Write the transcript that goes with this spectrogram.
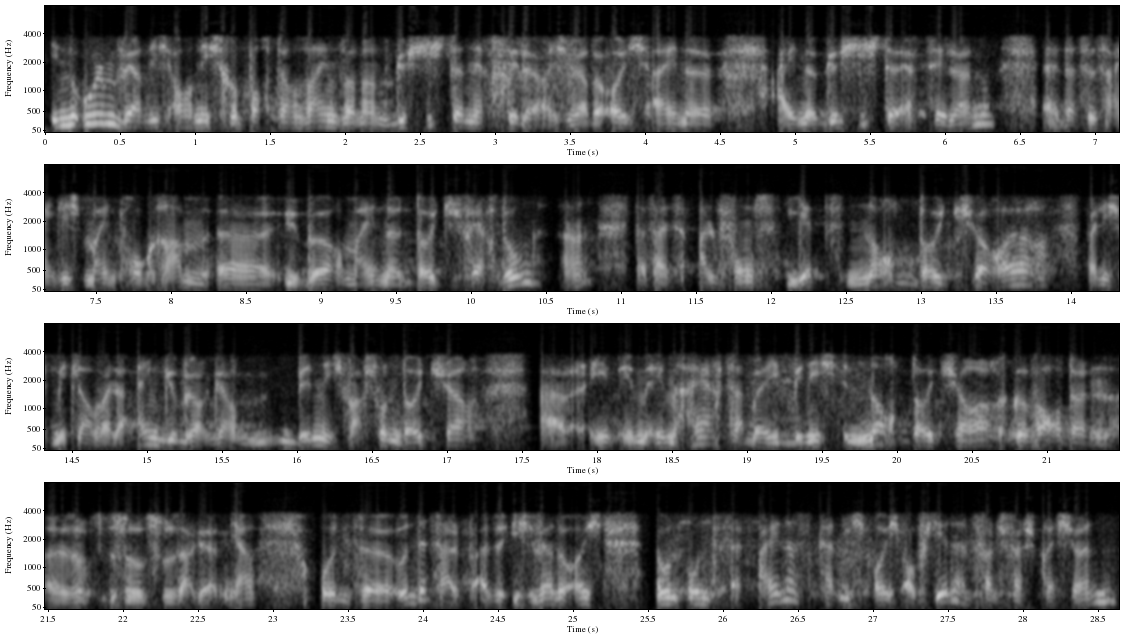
In Ulm werde ich auch nicht Reporter sein, sondern Geschichtenerzähler. Ich werde euch eine, eine Geschichte erzählen. Äh, das ist eigentlich mein Programm äh, über meine Deutschwerdung. Das heißt Alphonse jetzt Norddeutscher, weil ich mittlerweile eingebürgert bin. Ich war schon Deutscher äh, im, im, Herz, aber bin ich Norddeutscher geworden, äh, sozusagen. Ja? Und, äh, und deshalb deshalb, also ich werde euch, und, und eines kann ich euch auf jeden Fall versprechen,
